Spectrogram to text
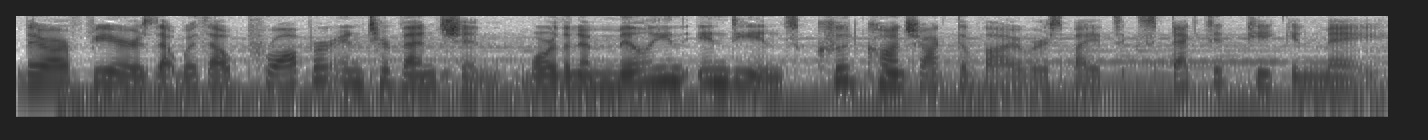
There are fears that without proper intervention, more than a million Indians could contract the virus by its expected peak in May.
